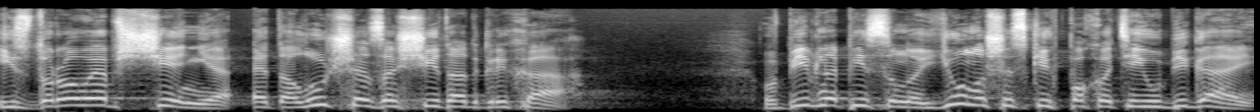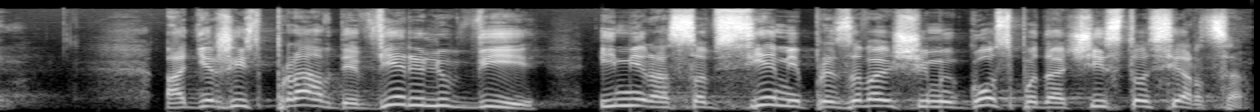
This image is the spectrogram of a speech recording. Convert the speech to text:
и здоровое общение – это лучшая защита от греха. В Библии написано «юношеских похотей убегай, а держись правды, веры, любви и мира со всеми, призывающими Господа чистого сердца».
